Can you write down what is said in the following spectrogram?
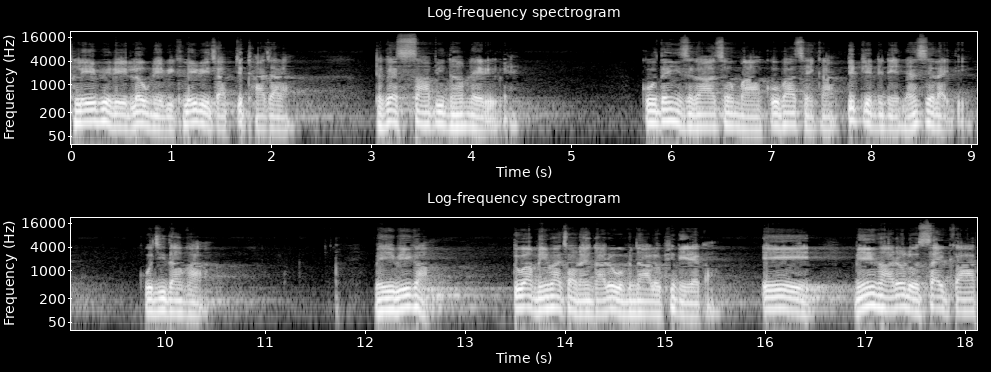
ကလေးဖေတွေလုံနေပြီကလေးတွေကြပြစ်ထားကြတာတကယ်စားပြီးနားမလဲတွေပဲကိုသိန်းစကားအဆုံးမှာကိုပစင်ကပြစ်ပြစ်နေနေလမ်းစစ်လိုက်သည်ကိုကြီးတောင်းကမေဘေးကောင် तू ကမင်းမကြောက်တိုင်းငါတို့ကိုမနာလို့ဖြစ်နေတဲ့ကောင်အေးမင်းငါတို့လိုစိုက်ကား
